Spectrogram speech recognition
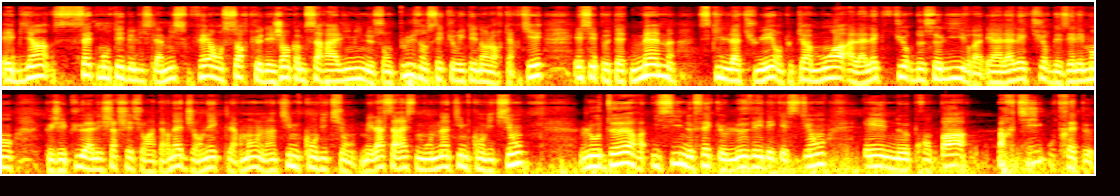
eh bien, cette montée de l'islamisme fait en sorte que des gens comme Sarah Halimi ne sont plus en sécurité dans leur quartier, et c'est peut-être même ce qui l'a tué. En tout cas, moi, à la lecture de ce livre et à la lecture des éléments que j'ai pu aller chercher sur Internet, j'en ai clairement l'intime conviction. Mais là, ça reste mon intime conviction. L'auteur, ici, ne fait que lever des questions et ne prend pas ou très peu.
